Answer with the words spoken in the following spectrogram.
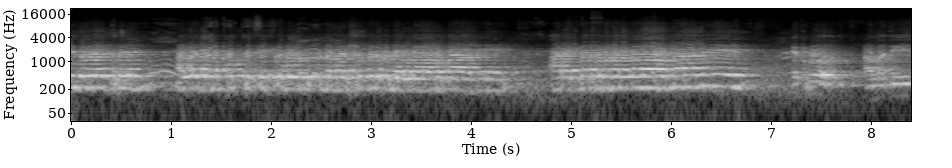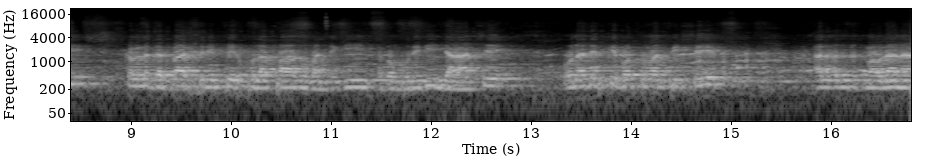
উপস্থিত হয়েছেন। আল্লাহ যেন প্রত্যেকে কবুল করবেন শুক্র বলে আল্লাহ আমি আরেকবার বলুন আল্লাহ আমি এখন আমাদের কমলা দরবার শরীফের খোলাফা মোবান্দিগি এবং মুরিদিন যারা আছে, ওনাদেরকে বর্তমান বিশ্বে আল মাওলানা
